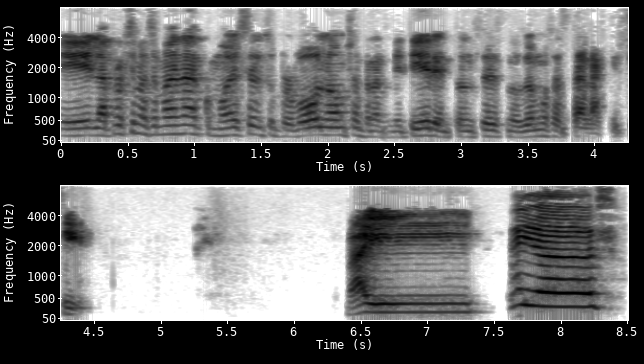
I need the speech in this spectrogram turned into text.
Eh, la próxima semana, como es el Super Bowl, lo vamos a transmitir, entonces nos vemos hasta la que sigue. Bye. Adiós.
